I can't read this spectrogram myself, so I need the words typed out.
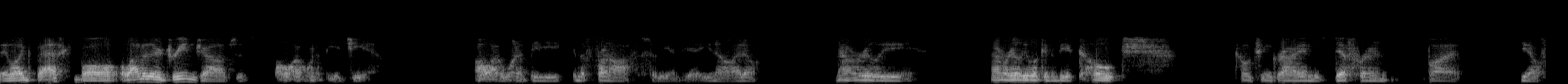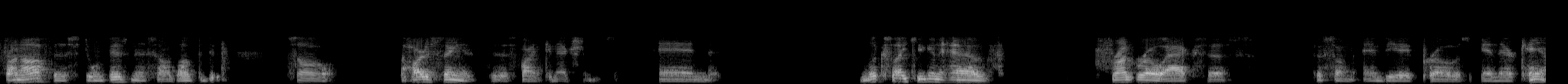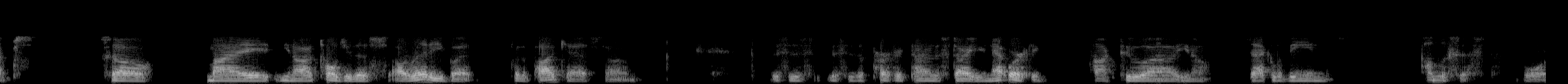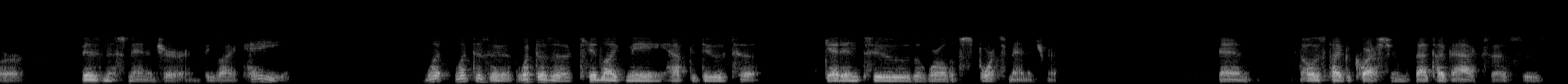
they like basketball. A lot of their dream jobs is oh I want to be a GM. Oh I want to be in the front office of the NBA. You know I don't not really not really looking to be a coach coaching grind is different, but you know, front office doing business, I love to do. So the hardest thing is to find connections, and looks like you're going to have front row access to some NBA pros in their camps. So my, you know, I've told you this already, but for the podcast, um, this is this is a perfect time to start your networking. Talk to uh, you know Zach LaVine's publicist or business manager and be like, hey, what what does a what does a kid like me have to do to get into the world of sports management? And those type of questions, that type of access is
